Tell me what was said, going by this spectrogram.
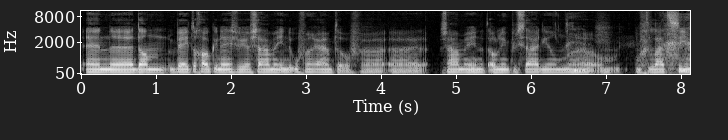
En eh, dan ben je toch ook ineens weer samen in de oefenruimte of eh, eh, samen in het Olympisch Stadion om, om te laten zien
